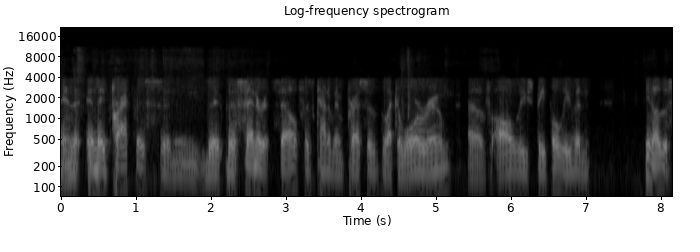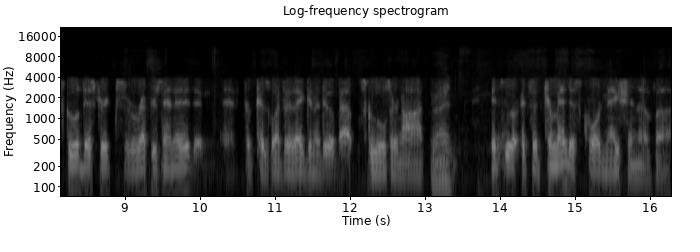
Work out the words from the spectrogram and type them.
and and they practice, and the the center itself is kind of impressive, like a war room of all these people, even you know the school districts are represented, and, and because what are they going to do about schools or not? Right. It's it's a tremendous coordination of uh,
